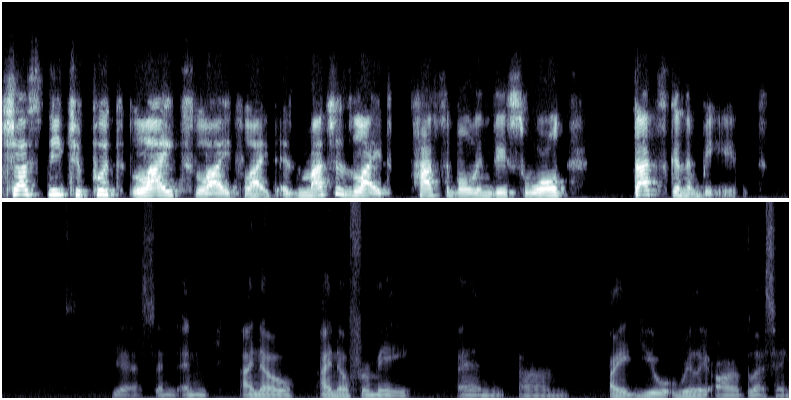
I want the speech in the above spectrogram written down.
just need to put light, light, light, as much as light possible in this world. That's gonna be it. Yes, and and I know I know for me, and um, I you really are a blessing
